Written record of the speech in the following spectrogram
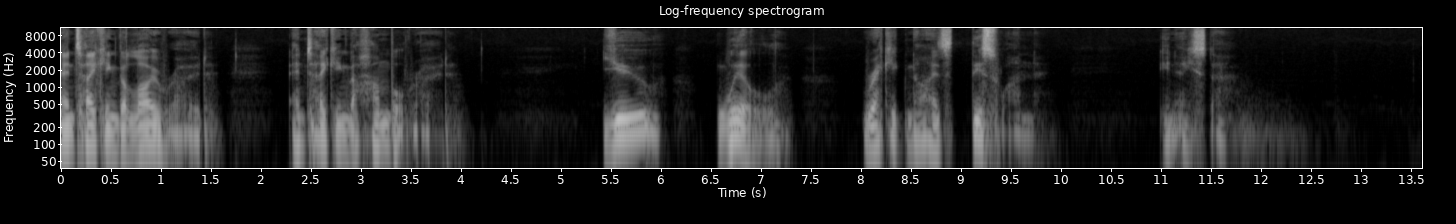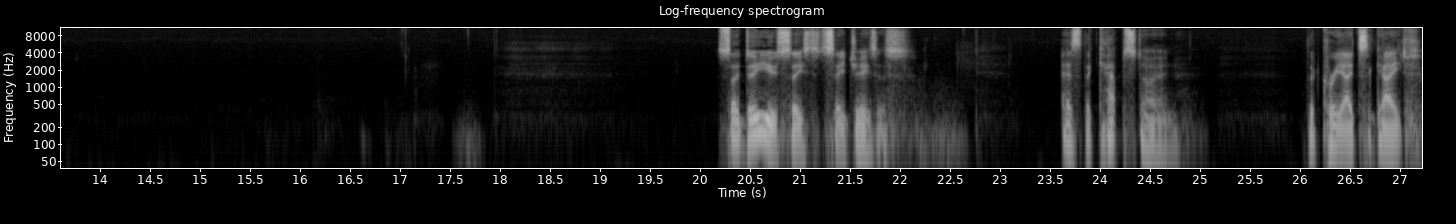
and taking the low road and taking the humble road, you will recognize this one in Easter. So, do you see, see Jesus as the capstone that creates a gate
